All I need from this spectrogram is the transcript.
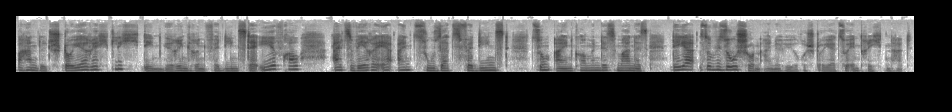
behandelt steuerrechtlich den geringeren Verdienst der Ehefrau, als wäre er ein Zusatzverdienst zum Einkommen des Mannes, der ja sowieso schon eine höhere Steuer zu entrichten hat.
